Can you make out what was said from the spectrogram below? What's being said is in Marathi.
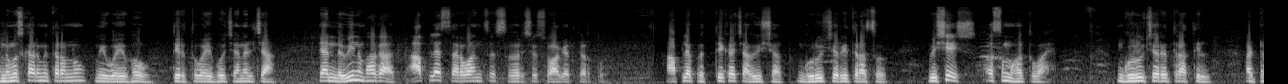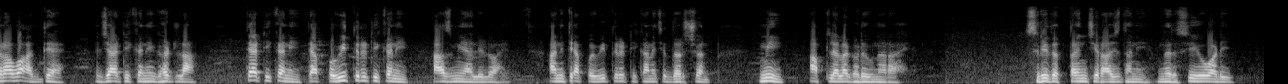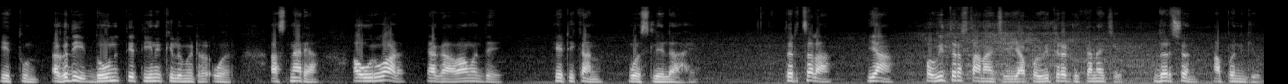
नमस्कार मित्रांनो मी वैभव तीर्थवैभव चॅनलच्या या नवीन भागात आपल्या सर्वांचं सहर्ष स्वागत करतो. आपल्या प्रत्येकाच्या आयुष्यात गुरुचरित्राचं विशेष असं महत्त्व आहे. गुरुचरित्रातील अठरावा अध्याय ज्या ठिकाणी घडला त्या ठिकाणी त्या पवित्र ठिकाणी आज मी आलेलो आहे आणि त्या पवित्र ठिकाणाचे दर्शन मी आपल्याला घडवणार आहे. श्री दत्तांची राजधानी नरसिंहवाडी येथून अगदी दोन ते तीन किलोमीटरवर असणाऱ्या औरवाड या गावामध्ये हे ठिकाण वसलेलं आहे. तर चला या पवित्र स्थानाचे या पवित्र ठिकाणाचे दर्शन आपण घेऊ.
